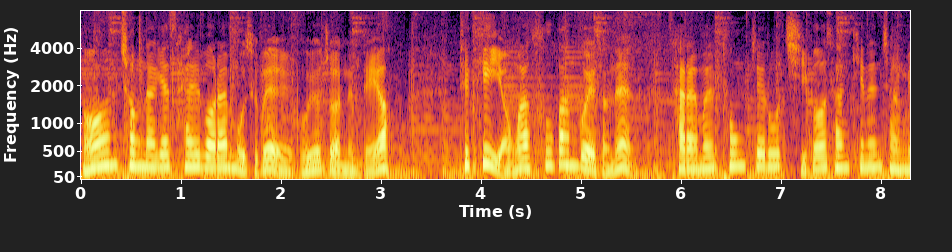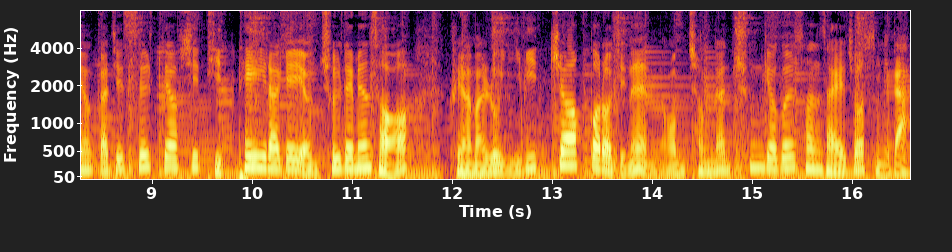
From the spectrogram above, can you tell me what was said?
엄청나게 살벌한 모습을 보여주었는데요. 특히 영화 후반부에서는 사람을 통째로 집어삼키는 장면까지 쓸데없이 디테일하게 연출되면서 그야말로 입이 쩍 벌어지는 엄청난 충격을 선사해 주었습니다.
